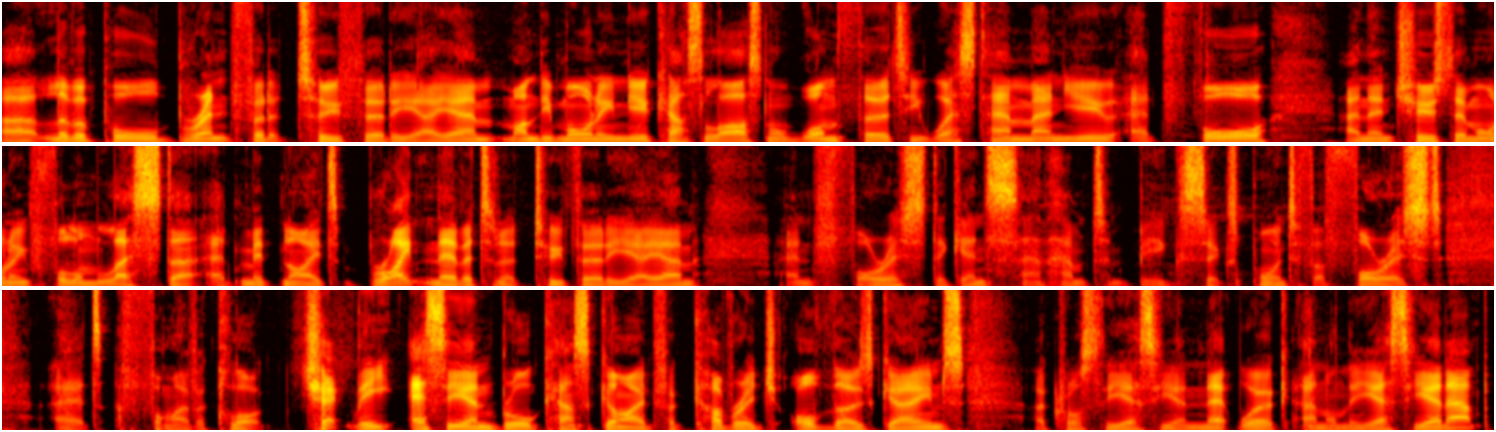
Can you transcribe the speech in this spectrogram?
Uh, Liverpool, Brentford at 2:30 a.m. Monday morning, Newcastle Arsenal 1:30. West Ham Man U at 4. And then Tuesday morning, Fulham Leicester at midnight, Brighton Everton at 2:30 a.m. and Forest against Southampton. Big six pointer for Forest at five o'clock. Check the SEN broadcast guide for coverage of those games across the SEN network and on the SEN app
